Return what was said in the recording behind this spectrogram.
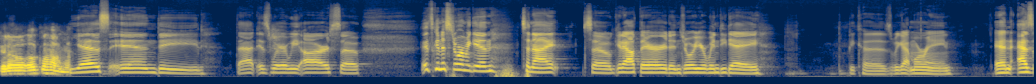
Good old Oklahoma. Yes, indeed. That is where we are. So it's going to storm again tonight. So get out there and enjoy your windy day because we got more rain. And as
